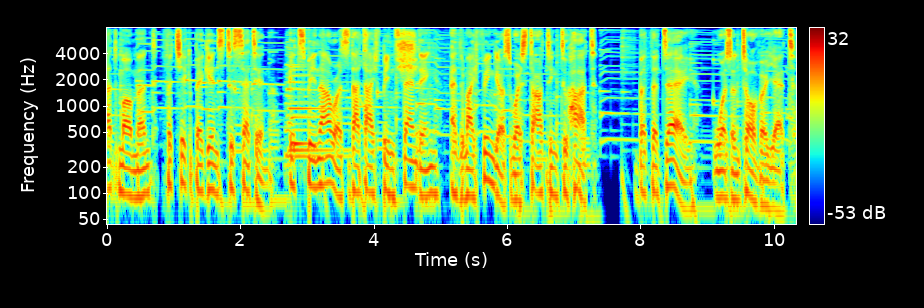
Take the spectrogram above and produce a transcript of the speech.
That moment, fatigue begins to set in. It's been hours that I've been standing, and my fingers were starting to hurt. But the day wasn't over yet.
